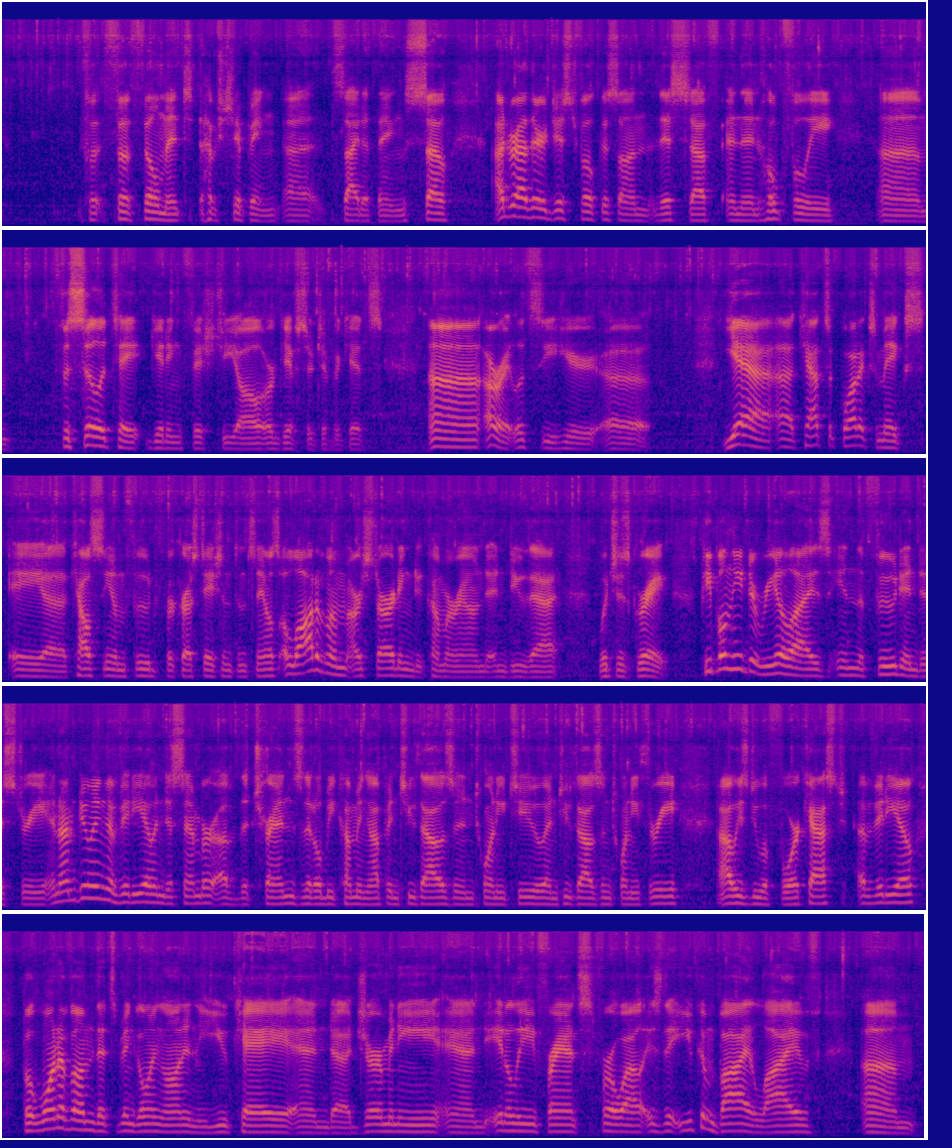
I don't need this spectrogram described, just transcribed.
f- fulfillment of shipping uh, side of things. So I'd rather just focus on this stuff and then hopefully um, facilitate getting fish to y'all or gift certificates. Uh, all right, let's see here. Uh, yeah, uh, Cats Aquatics makes a uh, calcium food for crustaceans and snails. A lot of them are starting to come around and do that, which is great. People need to realize in the food industry, and I'm doing a video in December of the trends that'll be coming up in 2022 and 2023. I always do a forecast a video, but one of them that's been going on in the UK and uh, Germany and Italy, France for a while is that you can buy live. Um,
